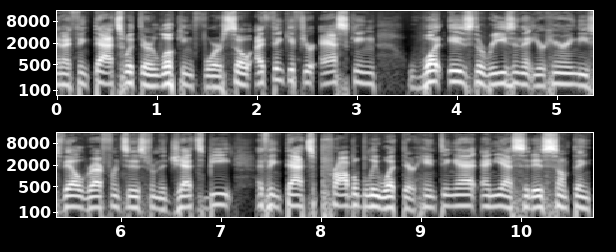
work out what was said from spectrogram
And I think that's what they're looking for. So I think if you're asking what is the reason that you're hearing these veiled references from the Jets beat, I think that's probably what they're hinting at. And yes, it is something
